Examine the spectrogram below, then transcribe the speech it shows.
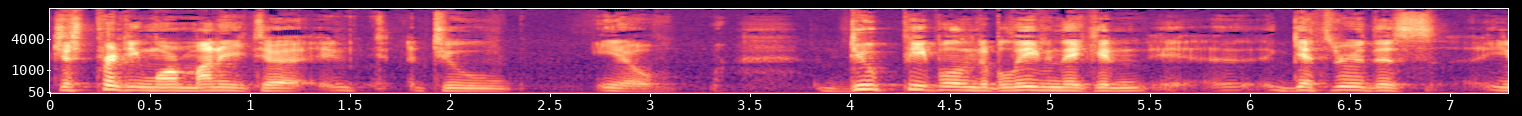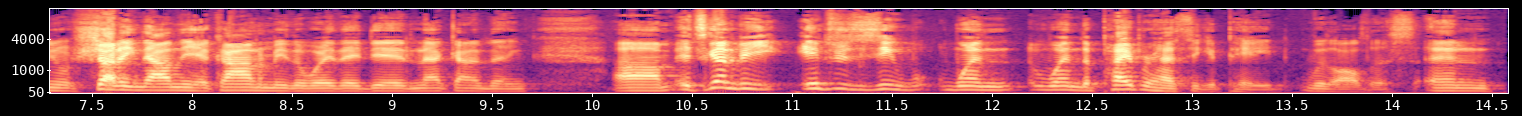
just printing more money to to you know, dupe people into believing they can uh, get through this, you know, shutting down the economy the way they did and that kind of thing. Um, it's going to be interesting to see when when the piper has to get paid with all this and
